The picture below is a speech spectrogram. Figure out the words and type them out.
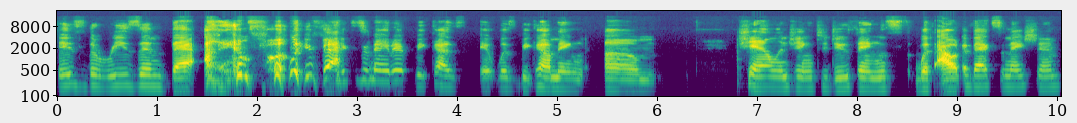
Is the reason that I am fully vaccinated because it was becoming um, challenging to do things without a vaccination?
